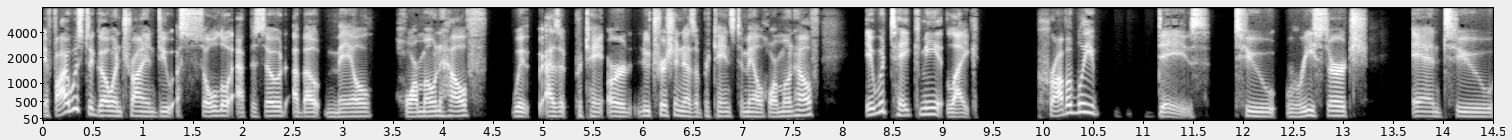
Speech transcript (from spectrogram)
If I was to go and try and do a solo episode about male hormone health with as it pertain or nutrition as it pertains to male hormone health, it would take me like probably days to research and to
